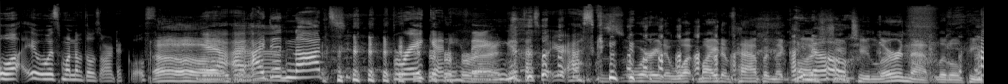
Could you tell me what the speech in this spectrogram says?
Well, it was one of those articles. Oh, yeah, I, I did not break anything, Right. if that's what you're asking. just worried of what might have happened that caused you to learn that little piece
